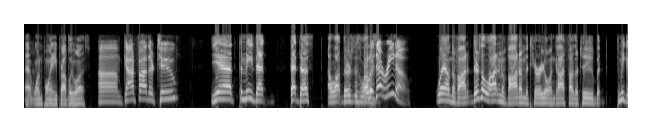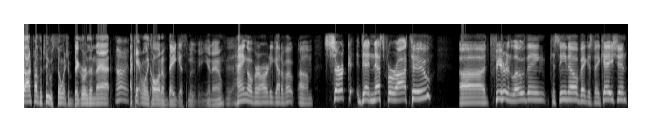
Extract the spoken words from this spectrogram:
At one point, he probably was. Um, Godfather 2? Yeah, to me, that that does a lot. There's, there's a lot Or was of... that Reno? Well, Nevada. There's a lot of Nevada material in Godfather 2, but to me, Godfather 2 was so much bigger than that. Right. I can't really call it a Vegas movie, you know? Hangover already got a vote. Um, Cirque de Nesferatu, uh, Fear and Loathing, Casino, Vegas Vacation.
